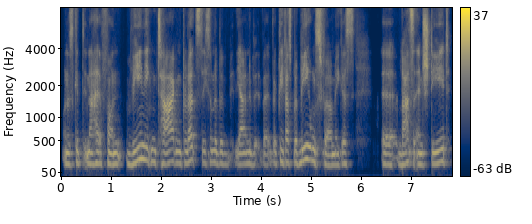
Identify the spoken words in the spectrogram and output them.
Und es gibt innerhalb von wenigen Tagen plötzlich so eine, ja, eine, wirklich was Bewegungsförmiges, äh, was entsteht.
